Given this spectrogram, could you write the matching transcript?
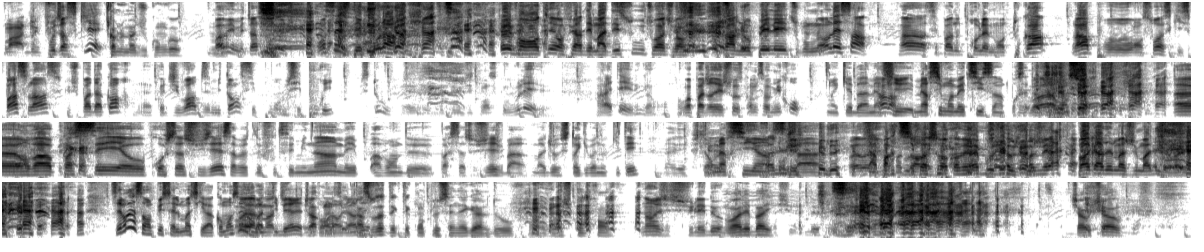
Voilà, donc faut dire ce qui est. Comme le match du Congo. Bah oui, mais de toute façon, on sait ce dépôt-là. Eux, ils vont rentrer, ils vont faire des mats des sous, tu vois, tu vas faire de l'opélé, tu... on laisse ça. Ah, c'est pas notre problème. En tout cas, là, pour en soi, ce qui se passe là, c'est que je suis pas d'accord. La Côte d'Ivoire, deuxième mi-temps, c'est pour- c'est pourri, c'est tout. Euh, Dites-moi ce que vous voulez. Arrêtez, les gars. On va pas dire des choses comme ça au micro. Ok, bah merci, merci Mohamed 6 pour cette Voilà. intervention. Euh, on va passer au prochain sujet, ça va être le foot féminin, mais avant de passer à ce sujet, bah, Majo, c'est toi qui vas nous quitter. Allez. Je te remercie hein, pour ta, Ouais, ouais, ta bonne participation quand même. Va regarder le match du Mali. C'est vrai, ça en plus, c'est le match qui va commencer, Ouais, on va le te libérer, tu vas pouvoir le. Ah, regarder. ça que t'es contre le Sénégal, de ouf. Ouais, je, je comprends. Non, je suis les deux. Bon, allez, bye. Ciao, ciao.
